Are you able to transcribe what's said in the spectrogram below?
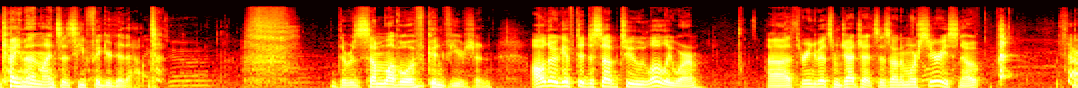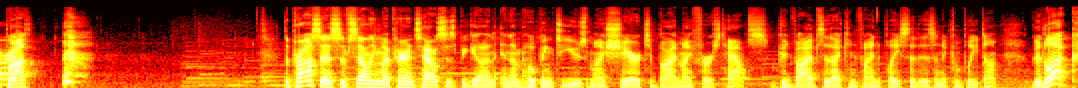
Guy Line says he figured it out. there was some level of confusion. Aldo gifted a sub to Lowly Worm. Uh, 300 bits from Jet Jet says, on a more serious note, the, pro- the process of selling my parents' house has begun, and I'm hoping to use my share to buy my first house. Good vibes that I can find a place that isn't a complete dump. Good luck!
